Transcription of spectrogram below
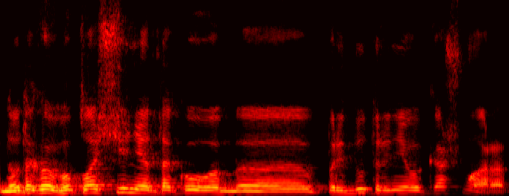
ну, такое воплощение такого э, предутреннего кошмара,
